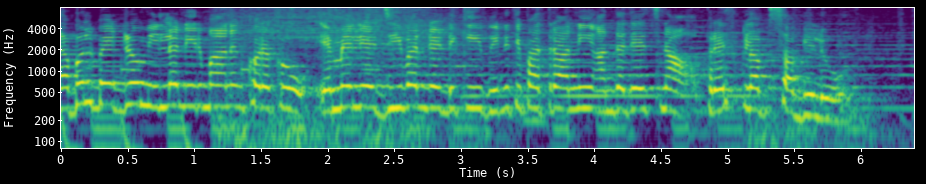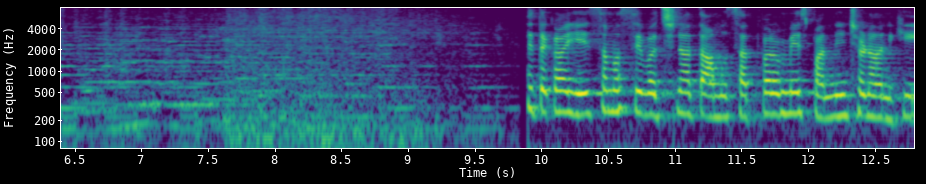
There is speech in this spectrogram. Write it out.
డబుల్ బెడ్రూమ్ ఇళ్ళ నిర్మాణం కొరకు ఎమ్మెల్యే జీవన్ రెడ్డికి వినతి పత్రాన్ని అందజేసిన ప్రెస్ క్లబ్ సభ్యులు. ఖచ్చితంగా ఏ సమస్య వచ్చినా తాము సత్వరమే స్పందించడానికి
